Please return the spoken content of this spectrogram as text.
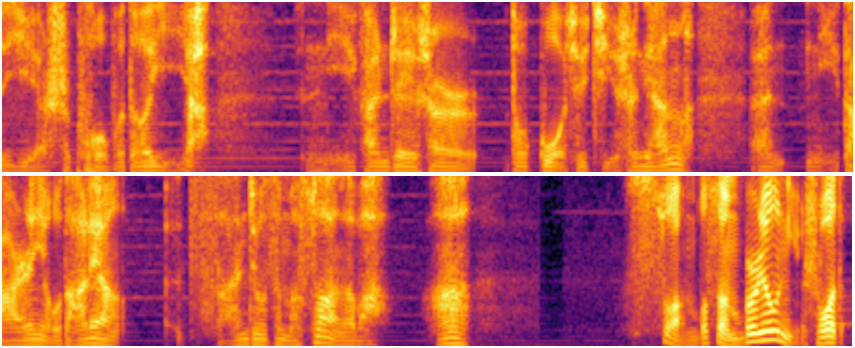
也是迫不得已呀。你看这事儿都过去几十年了，嗯，你大人有大量，咱就这么算了吧？啊，算不算不是由你说的？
